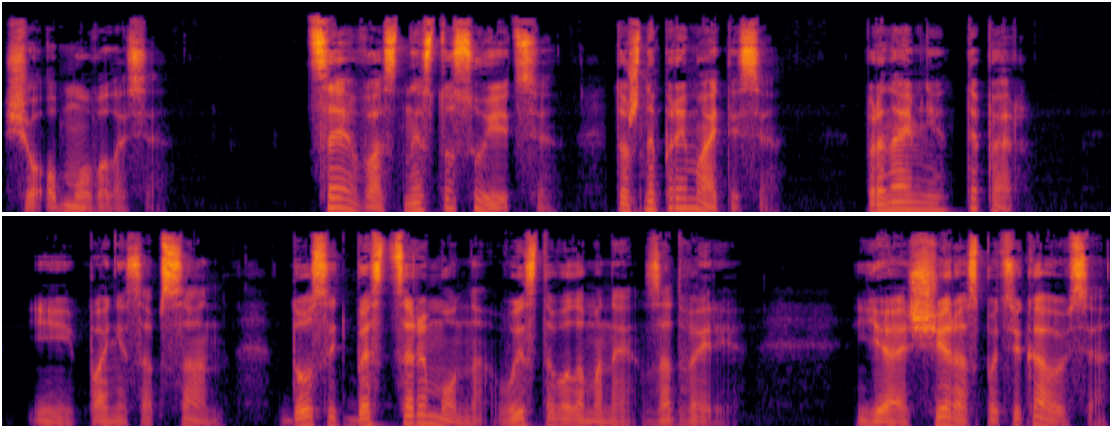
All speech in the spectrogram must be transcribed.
що обмовилася. Це вас не стосується, тож не приймайтеся, принаймні тепер. І пані Сапсан досить безцеремонно виставила мене за двері. Я ще раз поцікавився,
